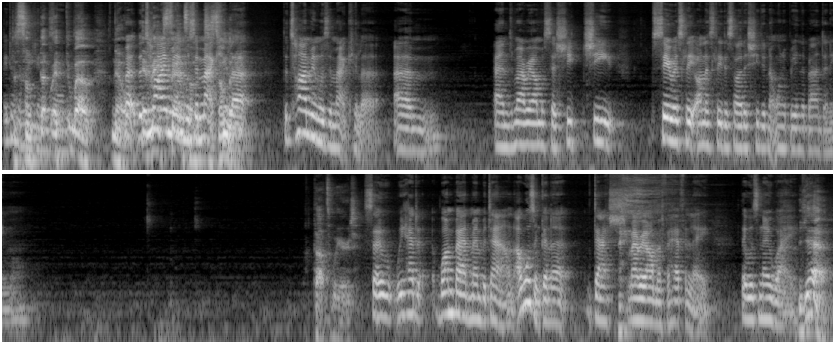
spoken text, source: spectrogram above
It doesn't make that- any it- sense. well, no. But the timing sense was immaculate. The timing was immaculate. Um, and Mariama says she she seriously, honestly decided she did not want to be in the band anymore. That's weird. So we had one band member down. I wasn't gonna dash Mariama for Heavenly. There was no way. Yeah.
